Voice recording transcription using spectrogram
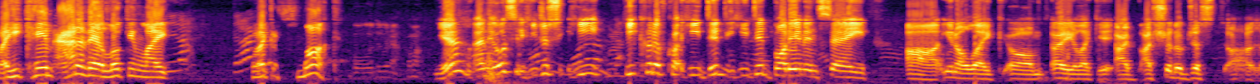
like he came out of there looking like Did I? Did I? like a schmuck Yeah, and listen, he just he he could have cut. He did he did butt in and say, uh, you know, like um, hey, like I I should have just uh,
